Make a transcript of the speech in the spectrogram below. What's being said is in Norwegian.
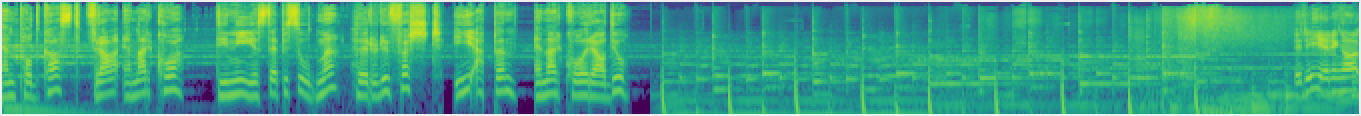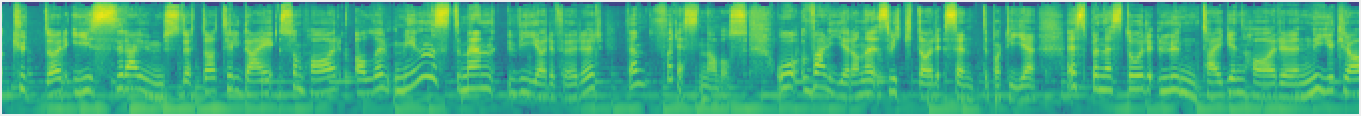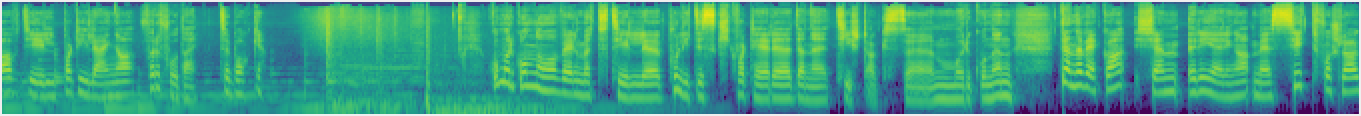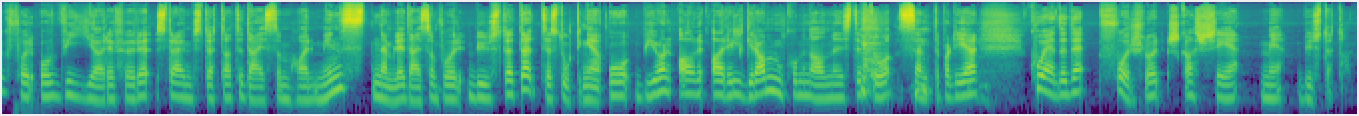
en podkast fra NRK. De nyeste episodene hører du først i appen NRK Radio. Regjeringa kutter i straumstøtta til deg som har aller minst, men viderefører den for resten av oss. Og velgerne svikter Senterpartiet. Espen Nestor Lundteigen har nye krav til partiledelsen for å få dem tilbake. God morgen og vel møtt til Politisk kvarter denne tirsdagsmorgenen. Denne veka kommer regjeringa med sitt forslag for å videreføre strømstøtta til de som har minst, nemlig de som får bostøtte til Stortinget. Og Bjørn Arild Gram, kommunalminister fra Senterpartiet, hva er det det foreslår skal skje med bostøtta?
